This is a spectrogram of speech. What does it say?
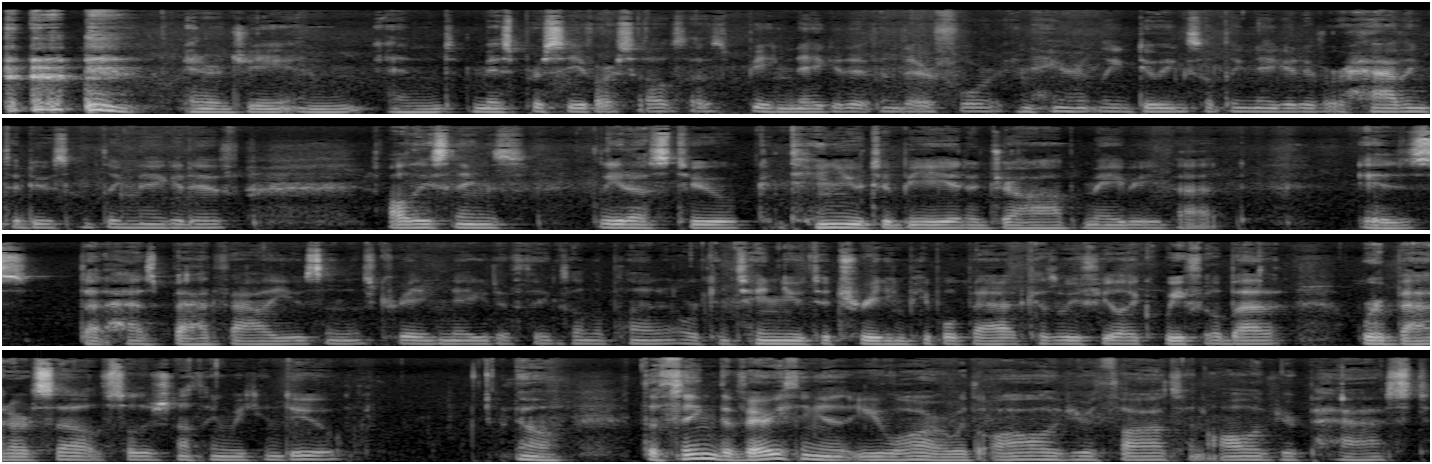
energy and, and misperceive ourselves as being negative and therefore inherently doing something negative or having to do something negative. All these things lead us to continue to be in a job maybe that is that has bad values and is creating negative things on the planet or continue to treating people bad because we feel like we feel bad we're bad ourselves so there's nothing we can do. No the thing the very thing that you are with all of your thoughts and all of your past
